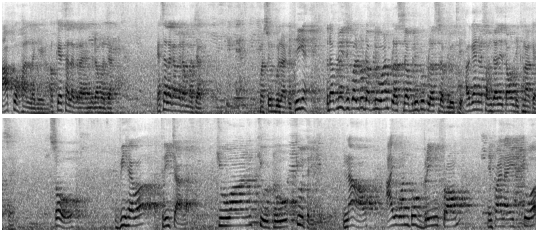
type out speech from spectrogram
आपको हार लगेगा। अब कैसा लग रहा है मेरा मज़ाक? कैसा लगा मेरा मज़ाक? मशहूर गुलाटी ठीक है? तो W is equal to W one plus W two plus W three again मैं समझा देता हूँ लिखना कैसे है। So we have a three charge Q1, Q2, Q3. Now I want to bring from infinite to a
